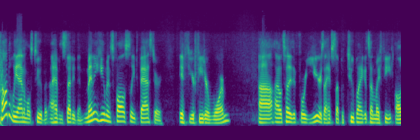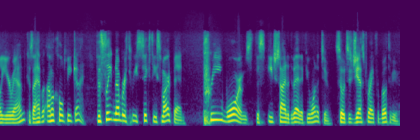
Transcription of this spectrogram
probably animals too, but I haven't studied them. Many humans fall asleep faster if your feet are warm. Uh, I will tell you that for years I have slept with two blankets on my feet all year round because I have I'm a cold feet guy. The Sleep Number 360 smart bed pre-warms this each side of the bed if you wanted to, so it's just right for both of you.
